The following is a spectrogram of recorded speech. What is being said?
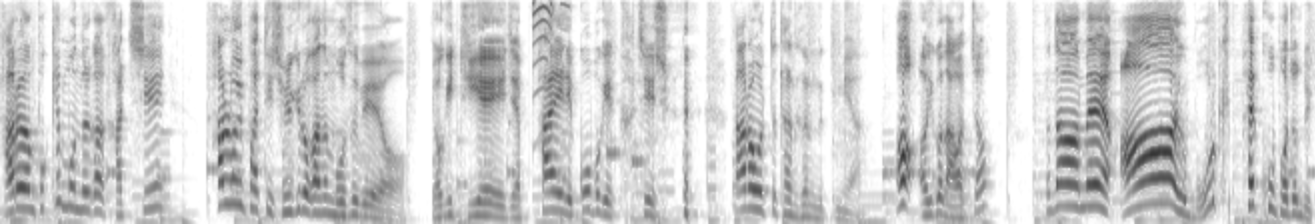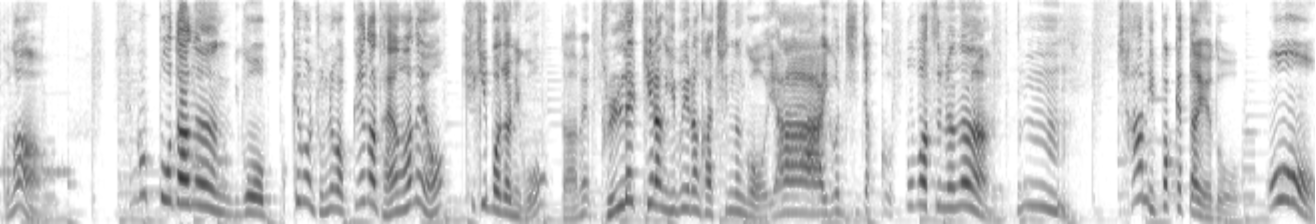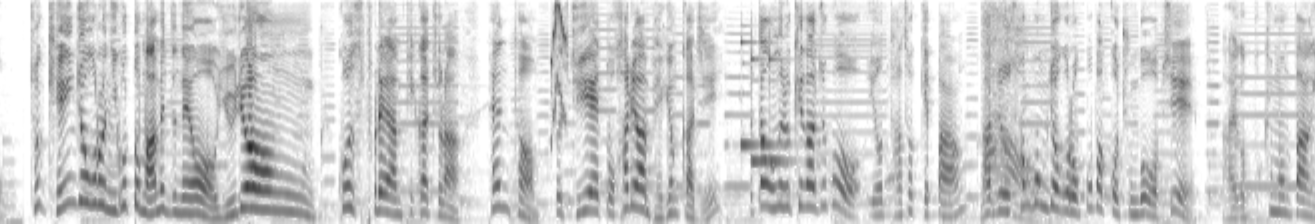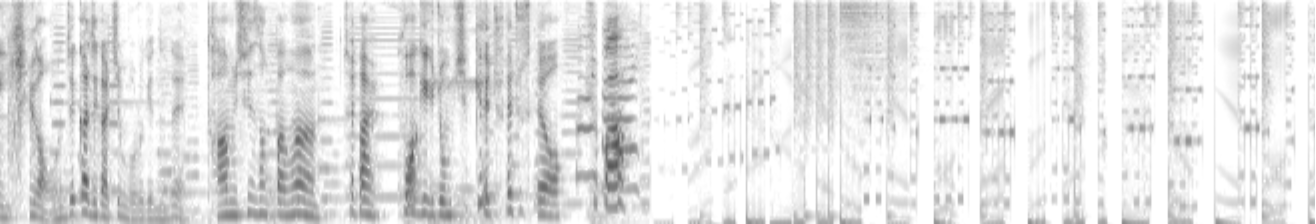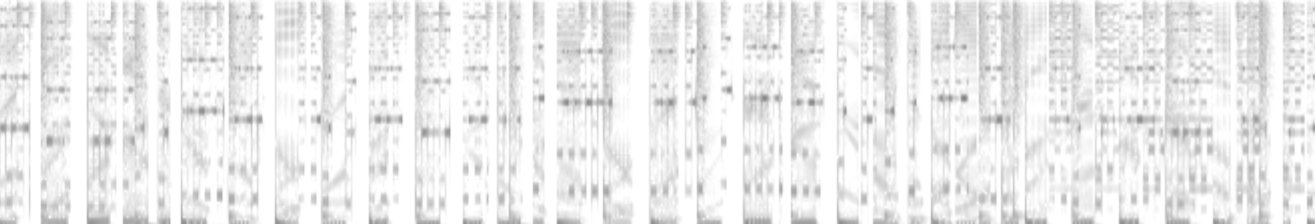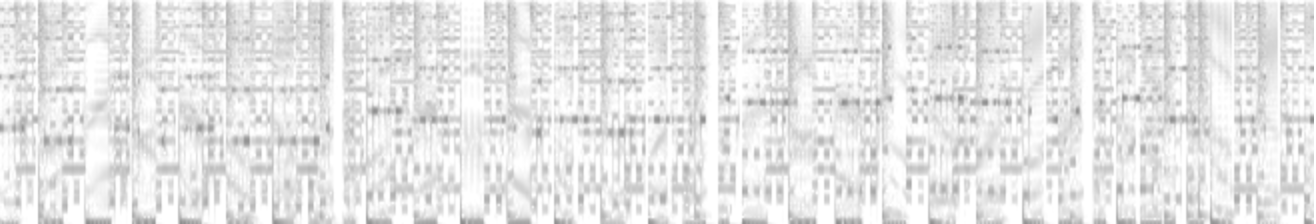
다른 포켓몬들과 같이 할로윈 파티 즐기러 가는 모습이에요. 여기 뒤에 이제 파이리 꼬부기 같이 따라올 듯한 그런 느낌이야. 어, 어 이거 나왔죠? 그 다음에 아 이거 모르키페코 버전도 있구나. 생각보다는 이거 포켓몬 종류가 꽤나 다양하네요 키기 버전이고 그 다음에 블랙키랑 이브이랑 같이 있는 거야 이건 진짜 그- 뽑았으면은 음참 이뻤겠다 얘도 오저 개인적으로는 이것도 마음에 드네요 유령 코스프레한 피카츄랑 팬텀 그 뒤에 또 화려한 배경까지. 일단 오늘 이렇게 해가지고 이 다섯 개 빵 아주 wow. 성공적으로 뽑았고 중복 없이. 아 이거 포켓몬 빵 인기가 언제까지 갈지 모르겠는데 다음 신상빵은 제발 구하기 좀 쉽게 해주- 해주세요. 휴바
